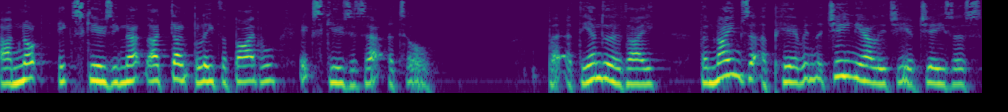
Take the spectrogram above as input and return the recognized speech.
I'm not excusing that. I don't believe the Bible excuses that at all. But at the end of the day, the names that appear in the genealogy of Jesus,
